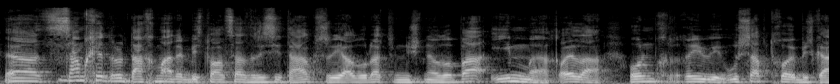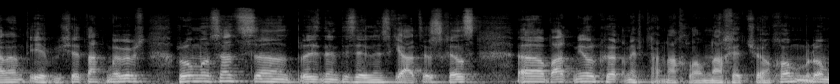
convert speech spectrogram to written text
სამხედრო დახმარების თვალსაზრისით აქვს რეალურად მნიშვნელობა იმ ყველა ორმხრივი უსაფრთხოების გარანტიების შეთანხმებებს, რომელსაც პრეზიდენტი ზელენსკი აწერს ხელს პარტნიორ ქვეყნებთან ახლა ვნახეთ ჩვენ ხომ? რომ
